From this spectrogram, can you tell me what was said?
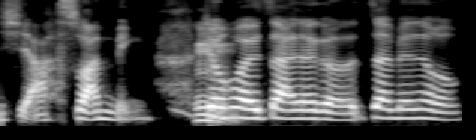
侠、酸民就会在那个、嗯、在那边那个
